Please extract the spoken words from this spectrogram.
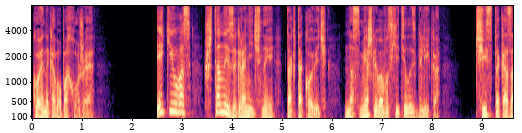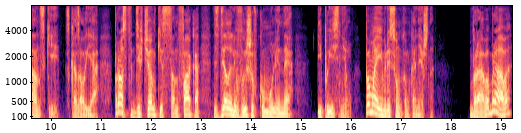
кое на кого похожая. «Эки у вас штаны заграничные, Тактакович!» — насмешливо восхитилась Глика — «Чисто казанские», — сказал я. «Просто девчонки с санфака сделали вышивку мулине». И пояснил. По моим рисункам, конечно. «Браво, браво!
